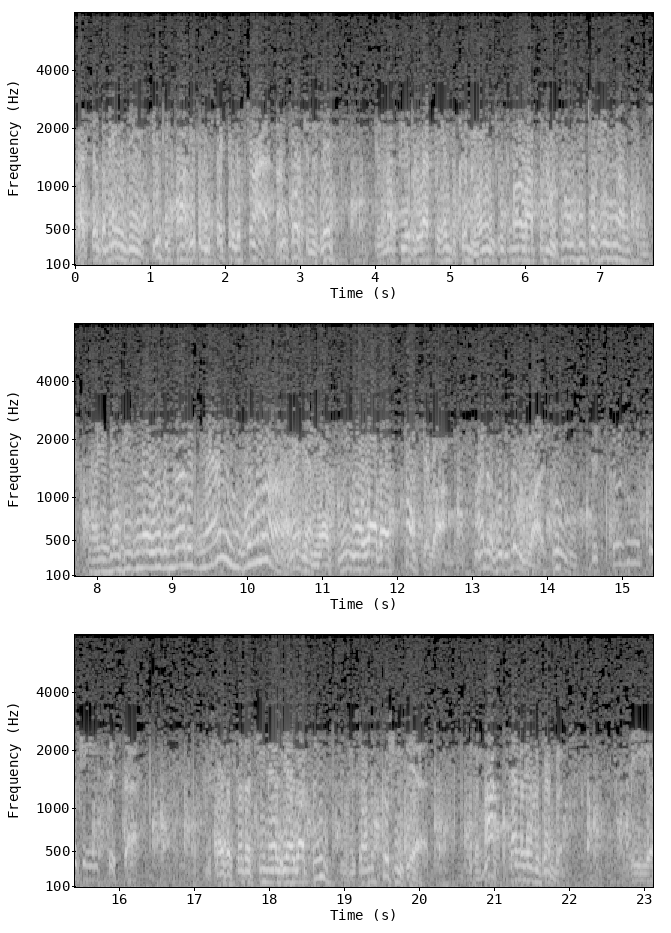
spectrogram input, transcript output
I've sent the name of the guilty party to Inspector Lestrade. Unfortunately, he will not be able to apprehend the criminal until tomorrow afternoon. Oh, you're talking nonsense. Why, you don't even know who the murdered man and woman are. And again, Watson, or rather, partly wrong. I know who the woman was. Who? Miss Susan Cushing's sister. You saw the feathered female here, Watson, and you saw Miss Cushing's here. With a marked family resemblance. The uh,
